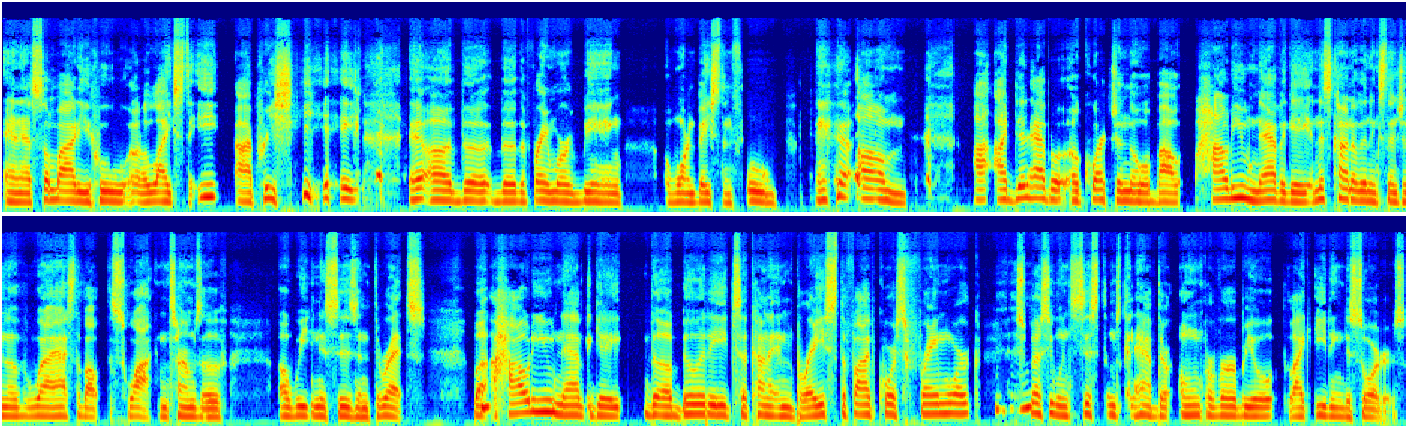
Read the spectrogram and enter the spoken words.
And as somebody who uh, likes to eat, I appreciate uh, the, the the framework being one based in food. um, I, I did have a, a question though about how do you navigate, and this kind of an extension of what I asked about the SWOT in terms of uh, weaknesses and threats. But how do you navigate the ability to kind of embrace the five course framework, especially when systems can have their own proverbial like eating disorders?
